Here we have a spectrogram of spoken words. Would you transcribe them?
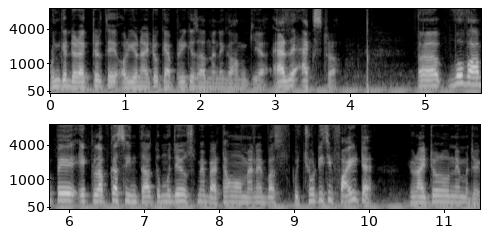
उनके डायरेक्टर थे और यूनाइटो कैपरी के साथ मैंने काम किया एज ए एक्स्ट्रा वो वहाँ पे एक क्लब का सीन था तो मुझे उसमें बैठा हुआ मैंने बस कुछ छोटी सी फाइट है। यूनाइटो ने मुझे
